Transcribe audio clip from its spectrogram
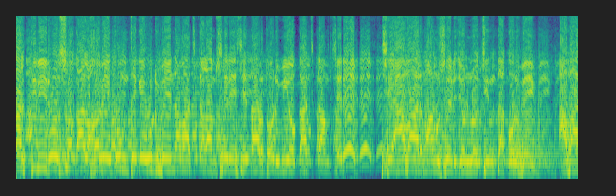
আর তিনি রোজ সকাল হবে, ঘুম থেকে উঠবে, নামাজ কালাম সেরে, সে তার ধর্মীয় কাজ কাম সেরে, সে আবার মানুষের জন্য চিন্তা করবে। আবার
